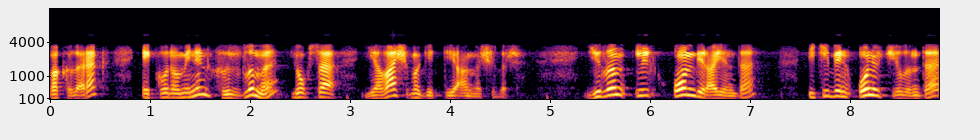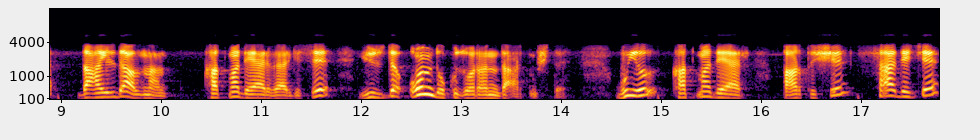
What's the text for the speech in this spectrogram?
bakılarak ekonominin hızlı mı yoksa yavaş mı gittiği anlaşılır. Yılın ilk 11 ayında 2013 yılında dahilde alınan katma değer vergisi %19 oranında artmıştı. Bu yıl katma değer artışı sadece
